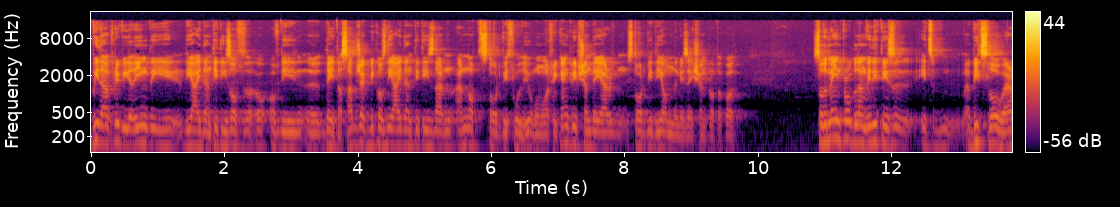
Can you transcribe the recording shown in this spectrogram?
without revealing the, the identities of, of the uh, data subject because the identities are, are not stored with fully homomorphic encryption, they are stored with the anonymization protocol. So the main problem with it is uh, it's a bit slower,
